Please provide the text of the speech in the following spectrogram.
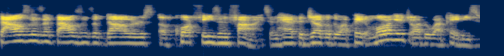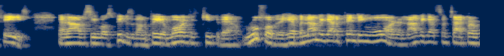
thousands and thousands of dollars of court fees and fines and had to juggle do I pay the mortgage or do I pay these fees? And obviously, most people are going to pay the mortgage, keep their roof over their head, but now they got a pending warrant and now they got some type of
